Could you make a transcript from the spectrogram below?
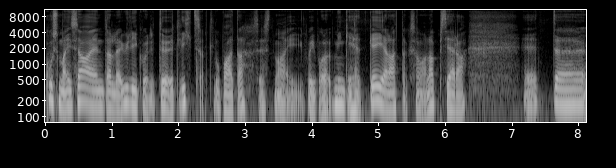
kus ma ei saa endale ülikooli tööd lihtsalt lubada, sest ma ei, võib-olla mingi hetk ei elataks oma lapsi ära. et äh,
